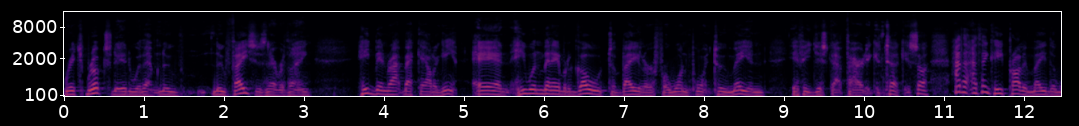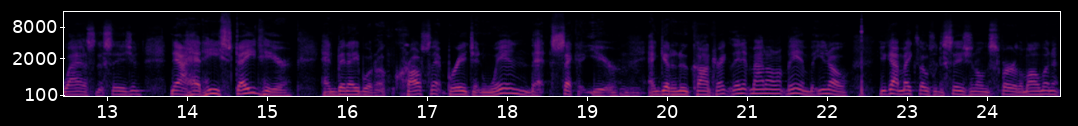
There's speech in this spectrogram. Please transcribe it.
Rich Brooks did with that new new faces and everything, he'd been right back out again. And he wouldn't have been able to go to Baylor for 1.2 million if he just got fired at Kentucky. So I, th- I, think he probably made the wise decision. Now, had he stayed here and been able to cross that bridge and win that second year mm-hmm. and get a new contract, then it might not have been. But you know, you got to make those decisions on the spur of the moment.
